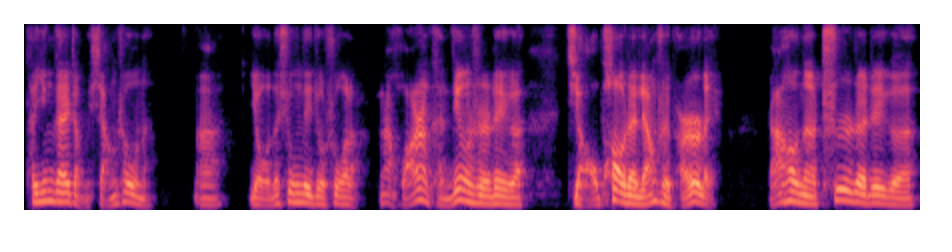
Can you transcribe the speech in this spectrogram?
他应该怎么享受呢？啊，有的兄弟就说了，那皇上肯定是这个脚泡在凉水盆里，然后呢，吃着这个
